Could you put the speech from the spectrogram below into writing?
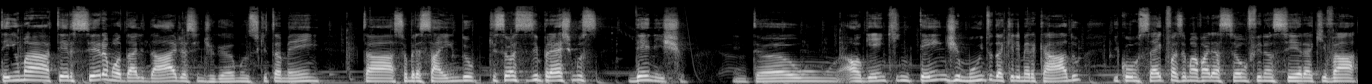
tem uma terceira modalidade, assim, digamos, que também está sobressaindo, que são esses empréstimos de nicho. Então, alguém que entende muito daquele mercado e consegue fazer uma avaliação financeira que vá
